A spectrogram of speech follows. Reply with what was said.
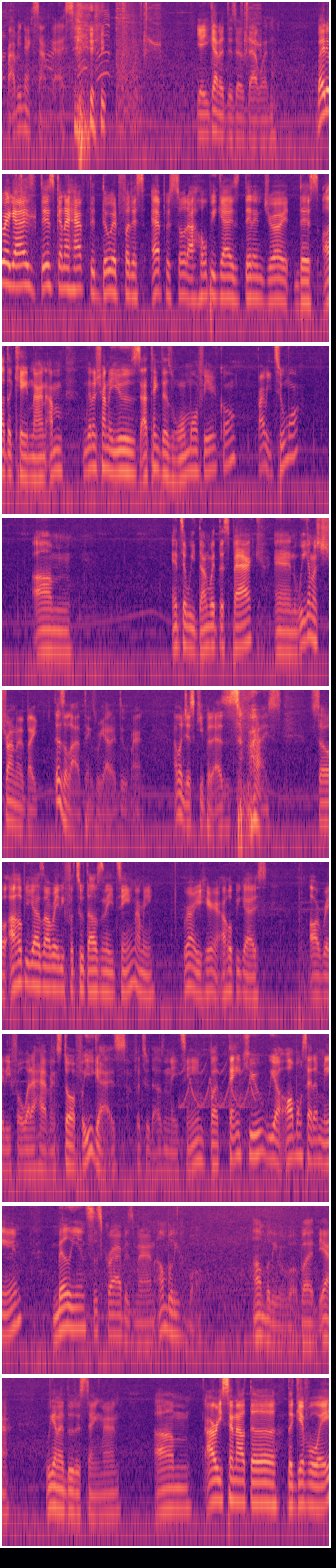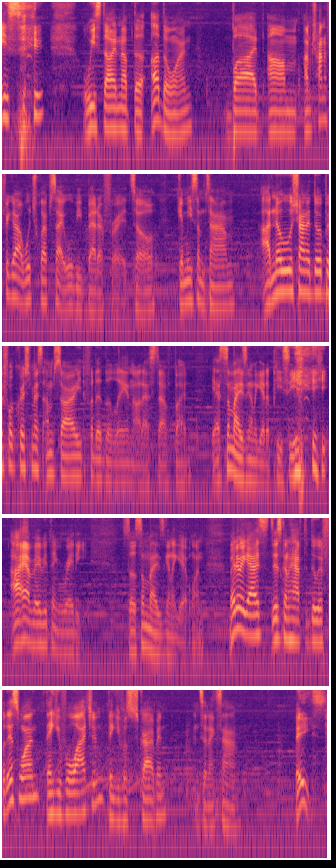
Probably next time, guys. yeah, you gotta deserve that one. But anyway, guys, this is gonna have to do it for this episode. I hope you guys did enjoy this other K9. I'm I'm gonna try to use. I think there's one more vehicle, probably two more. Um, until we done with this pack, and we gonna try to like. There's a lot of things we gotta do, man. I'm gonna just keep it as a surprise. So I hope you guys are ready for 2018. I mean, we're already here. I hope you guys are ready for what I have in store for you guys for 2018. But thank you. We are almost at a million, million subscribers, man. Unbelievable. Unbelievable. But yeah, we're gonna do this thing, man. Um, I already sent out the the giveaways. we starting up the other one, but um, I'm trying to figure out which website will be better for it. So give me some time. I know we was trying to do it before Christmas. I'm sorry for the delay and all that stuff, but yeah, somebody's gonna get a PC. I have everything ready, so somebody's gonna get one. But anyway, guys, this is gonna have to do it for this one. Thank you for watching. Thank you for subscribing. Until next time, peace.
